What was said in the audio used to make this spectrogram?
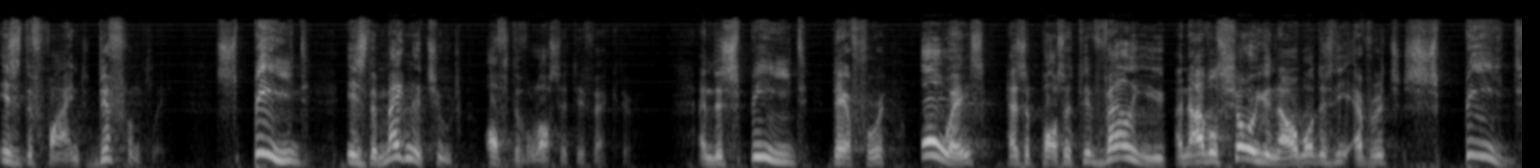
is defined differently. Speed is the magnitude of the velocity vector. And the speed, therefore, always has a positive value. And I will show you now what is the average speed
